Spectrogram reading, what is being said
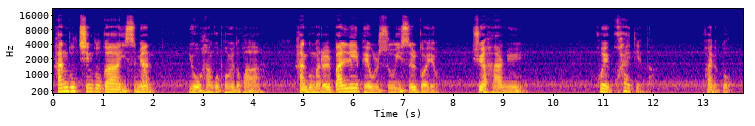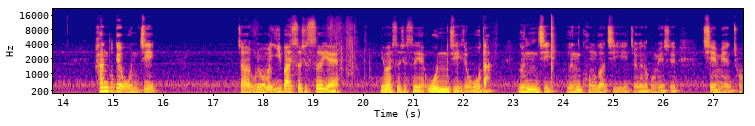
한국 친구가 있으면 요 한국 朋友的话 한국말을 빨리 배울 수 있을 거예요. 学韩语 会快点的快得多 한국에 온지 자, 우리 보면 244에 244에 온지 이제 오다 은지 은콩거지 这个呢后面是前面총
